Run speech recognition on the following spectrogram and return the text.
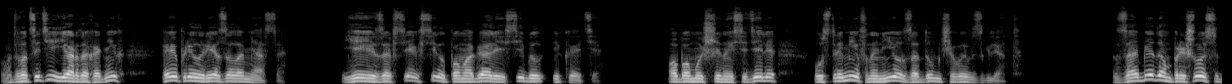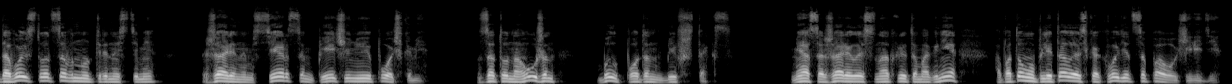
В двадцати ярдах от них Эйприл резала мясо. Ей изо всех сил помогали Сибил и Кэти. Оба мужчины сидели, устремив на нее задумчивый взгляд. За обедом пришлось довольствоваться внутренностями, жареным сердцем, печенью и почками. Зато на ужин был подан бифштекс. Мясо жарилось на открытом огне, а потом уплеталось, как водится, по очереди.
